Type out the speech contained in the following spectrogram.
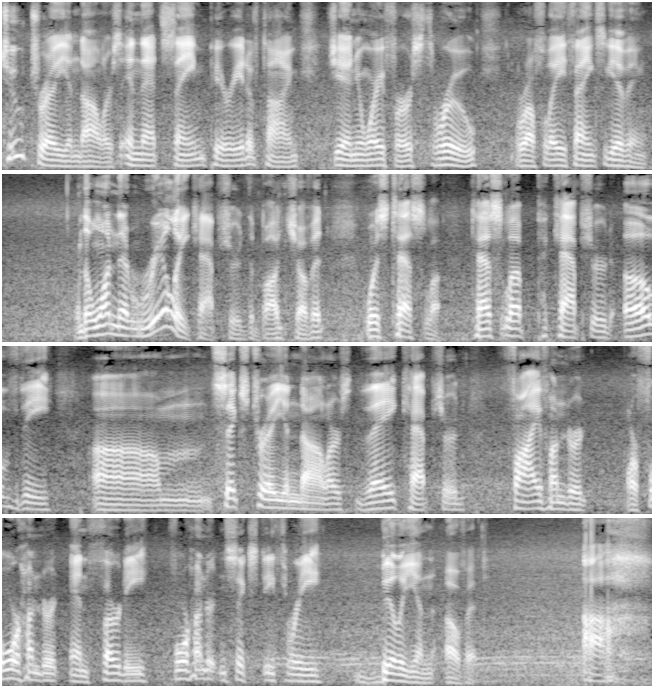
2 trillion dollars in that same period of time, January 1st through roughly Thanksgiving. The one that really captured the bunch of it was Tesla. Tesla p- captured of the um, six trillion dollars, they captured 500 or 430, 463 billion of it. Ah,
